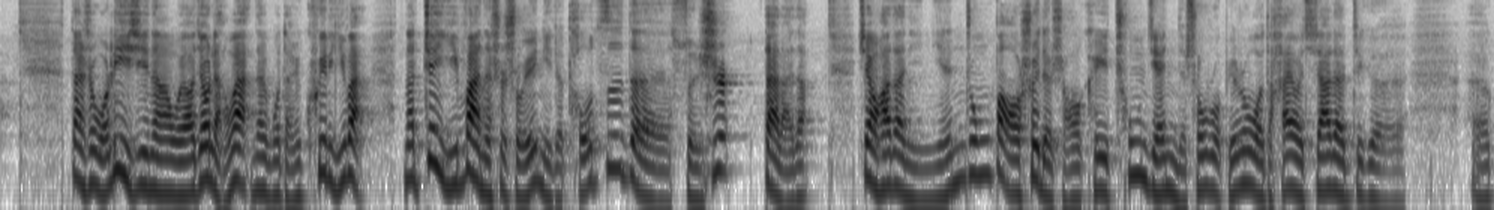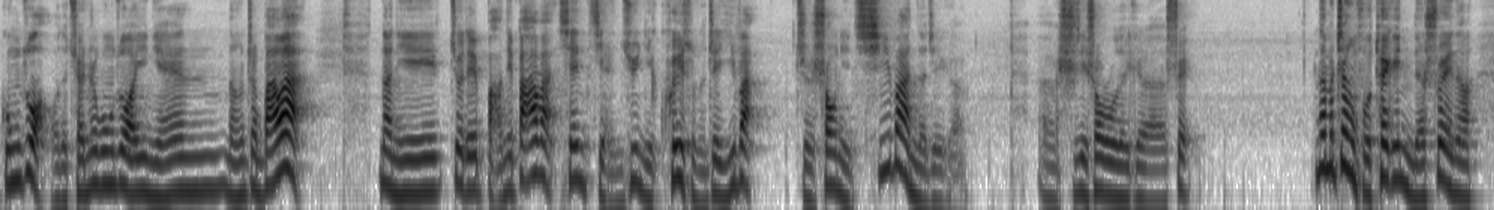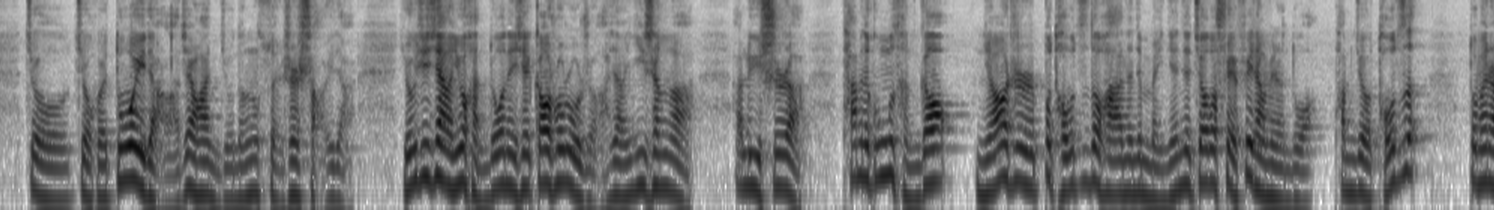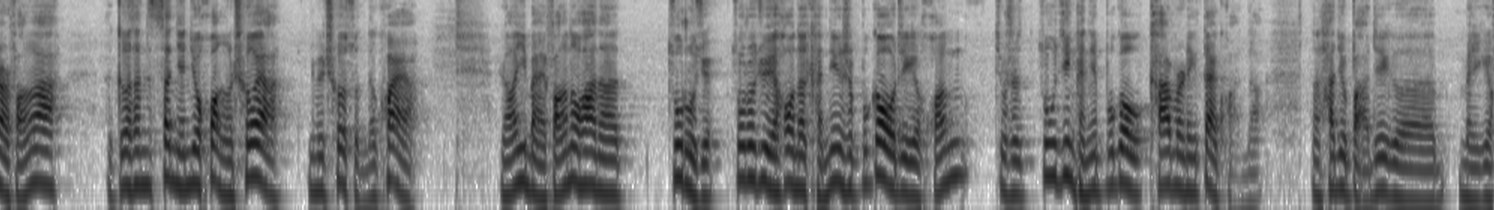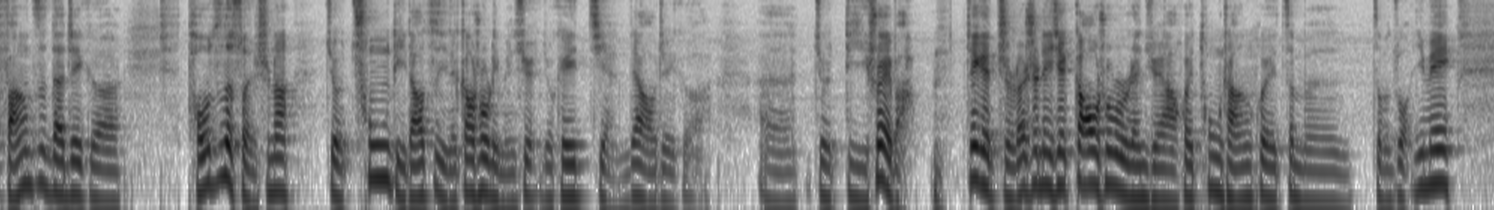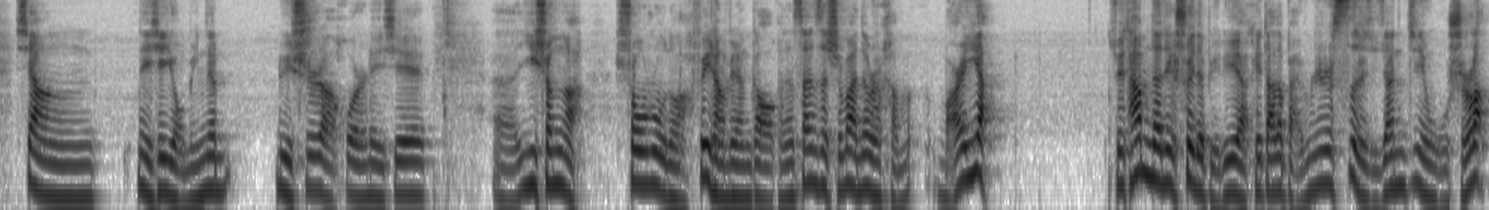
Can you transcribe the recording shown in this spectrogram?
但是我利息呢我要交两万，那我等于亏了一万。那这一万呢是属于你的投资的损失带来的，这样的话在你年终报税的时候可以冲减你的收入。比如说我的还有其他的这个呃工作，我的全职工作一年能挣八万，那你就得把那八万先减去你亏损的这一万，只收你七万的这个呃实际收入的一个税。那么政府退给你的税呢，就就会多一点了，这样的话你就能损失少一点。尤其像有很多那些高收入者，像医生啊、啊律师啊，他们的工资很高。你要是不投资的话，那就每年就交的税非常非常多。他们就投资，多买点房啊，隔三三年就换个车呀，因为车损得快啊。然后一买房的话呢，租出去，租出去以后呢，肯定是不够这个还，就是租金肯定不够 cover 那个贷款的。那他就把这个每个房子的这个投资的损失呢。就冲抵到自己的高收入里面去，就可以减掉这个，呃，就抵税吧。这个指的是那些高收入人群啊，会通常会这么这么做，因为像那些有名的律师啊，或者那些呃医生啊，收入的话非常非常高，可能三四十万都是很玩一样，所以他们的这个税的比例啊，可以达到百分之四十几，将近五十了。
